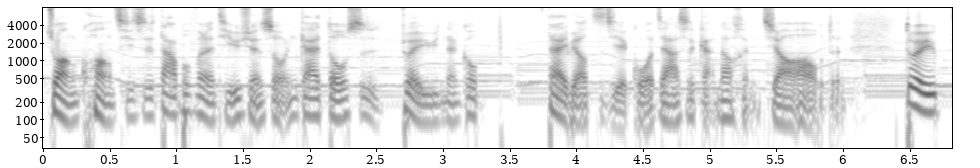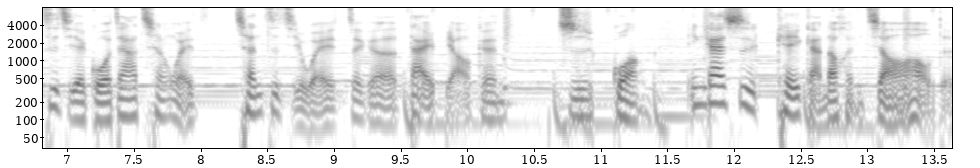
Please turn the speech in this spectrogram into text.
状况，其实大部分的体育选手应该都是对于能够代表自己的国家是感到很骄傲的，对于自己的国家称为称自己为这个代表跟。之光应该是可以感到很骄傲的，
